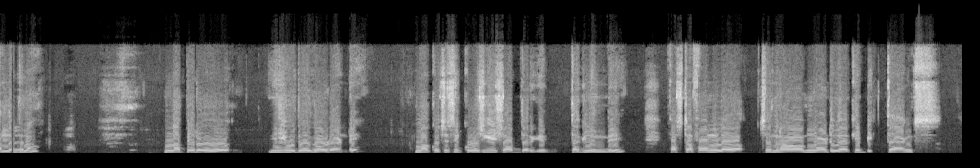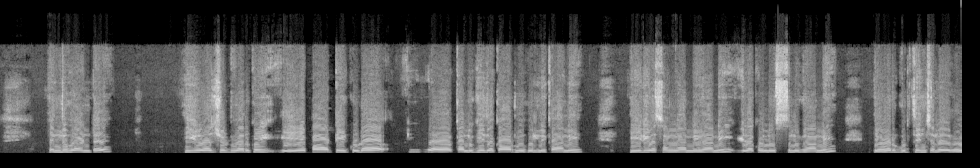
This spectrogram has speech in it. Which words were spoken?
అందరికీ నా పేరు ఈ ఉదయ్ గౌడ్ అండి. మాకు వచ్చేసి కోచిగి షాప్ జరిగింది తగిలింది. First of all Chandrababu Naidu గారికి బిగ్ థ్యాంక్స్ ఎందుకంటే ఈ రోజు వరకు ఏ పార్టీ కూడా uh, కలుగీత కార్మికుల్ని కానీ ఈడియ సంఘాన్ని కానీ ఈడ కొలుస్తులు కానీ ఎవరు గుర్తించలేదు.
